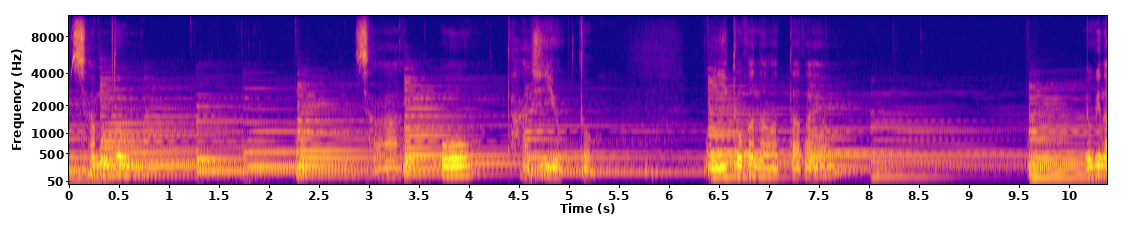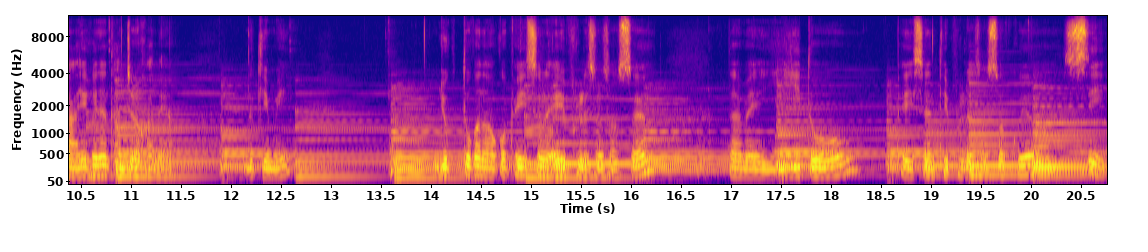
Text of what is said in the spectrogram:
3도, 4, 5, 다시 6도, 2도가 나왔다가요. 여기는 아예 그냥 단조로 가네요. 느낌이 6도가 나오고 베이스는 A 플랫을 썼어요. 그 다음에 2도 베이스는 D 플랫을 썼고요. C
